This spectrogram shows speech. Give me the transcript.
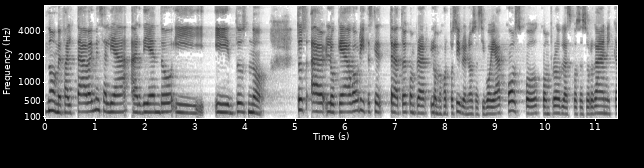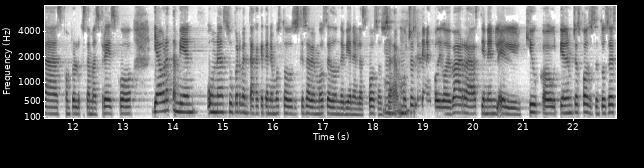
no, me faltaba y me salía ardiendo y, entonces no. Entonces, lo que hago ahorita es que trato de comprar lo mejor posible, ¿no? O sea, si voy a Costco, compro las cosas orgánicas, compro lo que está más fresco. Y ahora también una súper ventaja que tenemos todos es que sabemos de dónde vienen las cosas. O sea, muchos tienen código de barras, tienen el Q-code, tienen muchas cosas. Entonces,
